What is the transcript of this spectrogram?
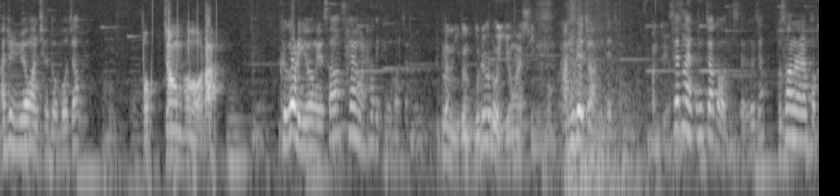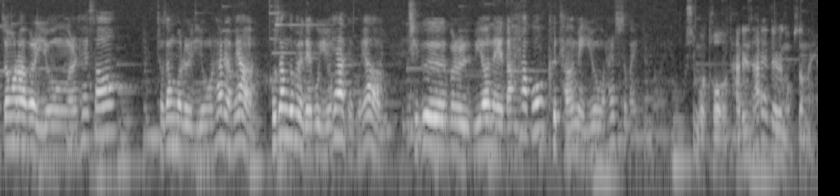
아주 유용한 제도 뭐죠? 법정허락. 그걸 이용해서 사용을 하게 된 거죠. 그러면 이건 무료로 이용할 수 있는 건가요? 안 되죠, 안 되죠. 안 돼요? 세상에 공짜가 어딨어요, 그죠? 우선은 법정허락을 이용을 해서 저작물을 이용을 하려면 보상금을 내고 이용해야 되고요. 지급을 위원회에다 하고 그 다음에 이용을 할 수가 있는 거예요. 혹시 뭐 더 다른 사례들은 없었나요?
